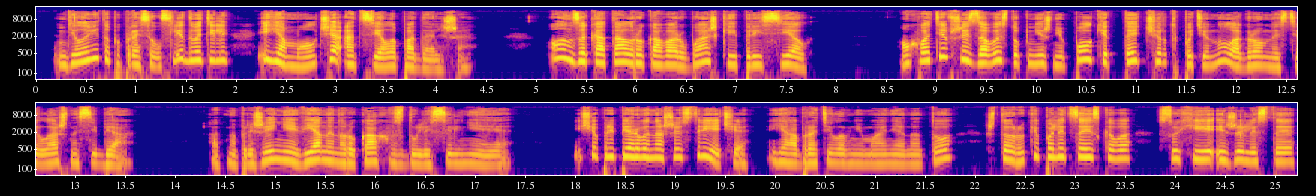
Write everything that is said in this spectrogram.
– деловито попросил следователь, и я молча отсела подальше. Он закатал рукава рубашки и присел. Ухватившись за выступ нижней полки, Тэтчерт потянул огромный стеллаж на себя. От напряжения вены на руках вздулись сильнее. Еще при первой нашей встрече я обратила внимание на то, что руки полицейского, сухие и жилистые,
